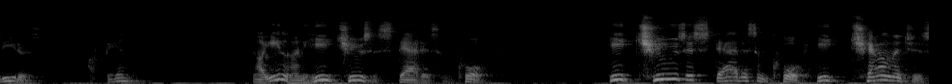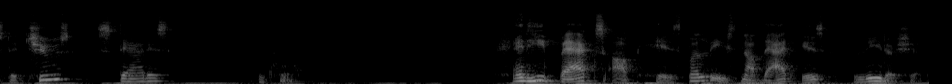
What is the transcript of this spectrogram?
leaders are failing. Now, Elon, he chooses status and quo. He chooses status and quo. He challenges to choose status and quo. And he backs up his beliefs. Now, that is leadership.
